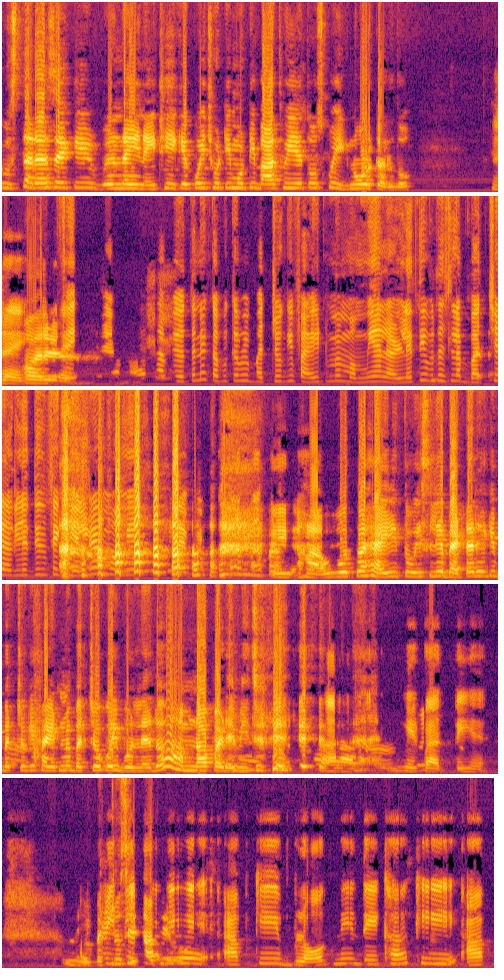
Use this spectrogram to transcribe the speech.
उस तरह से कि नहीं नहीं ठीक है कोई छोटी मोटी बात हुई है तो उसको इग्नोर कर दो। राइट और ऐसा भी होता है ना कभी कभी बच्चों की फाइट में मम्मियाँ लड़ लेती है पता चला बच्चे अगले दिन से खेल रहे हैं हाँ वो तो है ही तो इसलिए बेटर है कि बच्चों की फाइट में बच्चों को ही बोलने दो हम ना पड़े बीच में। हाँ ये बात भी है। नहीं बच्चों से काफ़ी आपके ब्लॉग में देखा कि आप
